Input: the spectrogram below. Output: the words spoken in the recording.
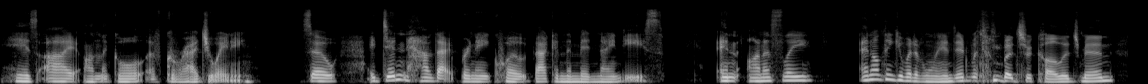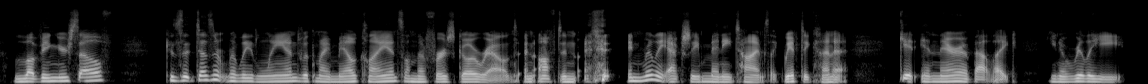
his eye on the goal of graduating. So I didn't have that Brene quote back in the mid 90s. And honestly, I don't think it would have landed with a bunch of college men loving yourself because it doesn't really land with my male clients on the first go around. And often, and really actually many times, like we have to kind of get in there about like, you know, really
